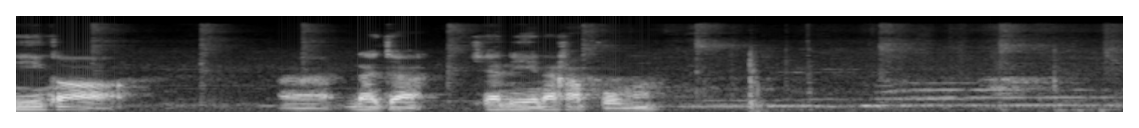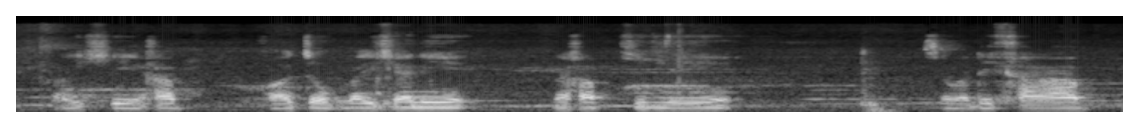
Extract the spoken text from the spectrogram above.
นี้ก็น่าจะแค่นี้นะครับผมโอเคครับ ขอจบไว้แค่นี้นะครับ คลิปนี้ สวัสดีครับ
